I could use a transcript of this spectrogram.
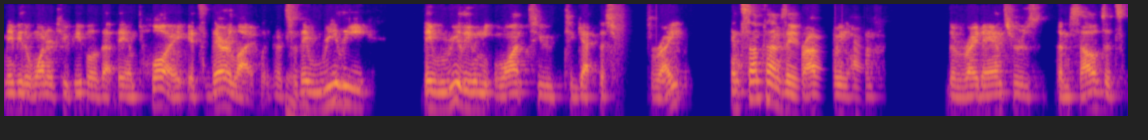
maybe the one or two people that they employ, it's their livelihood. Mm-hmm. So they really they really want to to get this right. And sometimes they probably have the right answers themselves. It's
